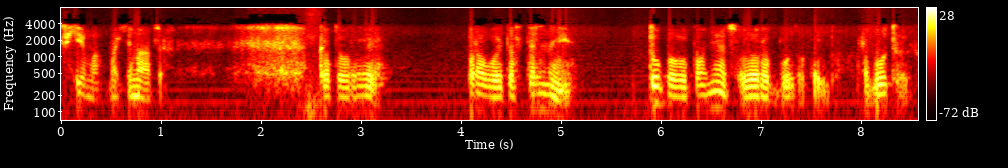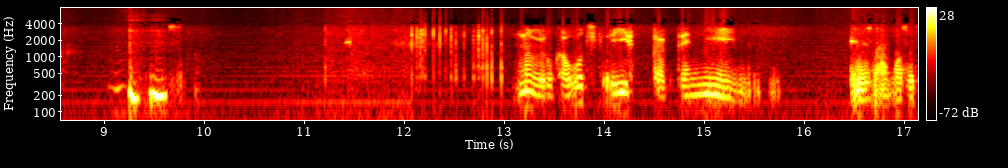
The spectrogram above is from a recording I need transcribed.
схемах, махинациях, которые проводят остальные. Тупо выполняют свою работу, как бы, работают. Ну и руководство их как-то не, я не знаю, может,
